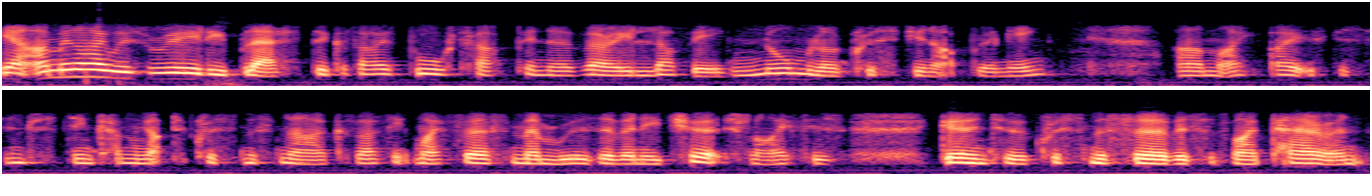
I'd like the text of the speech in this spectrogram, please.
Yeah, I mean, I was really blessed because I was brought up in a very loving, nominal Christian upbringing. Um, I, I, it's just interesting coming up to Christmas now because I think my first memories of any church life is going to a Christmas service with my parents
